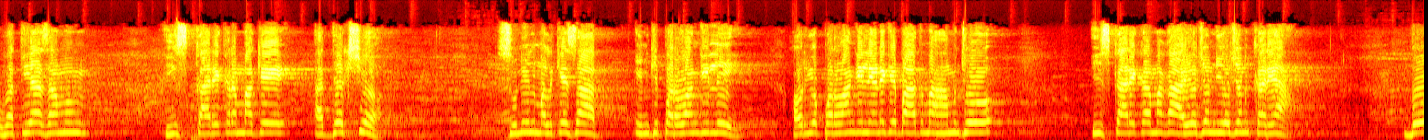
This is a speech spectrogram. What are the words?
वतिया हम इस कार्यक्रम के अध्यक्ष सुनील मलके साहब इनकी परवानगी ले। और ये परवानगी लेने के बाद में हम जो इस कार्यक्रम का आयोजन योजन करया वो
